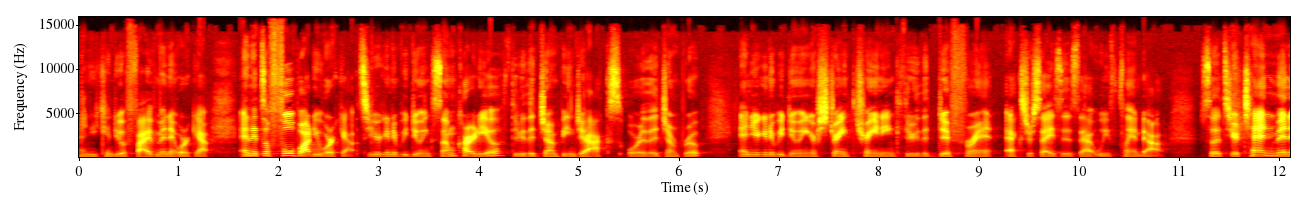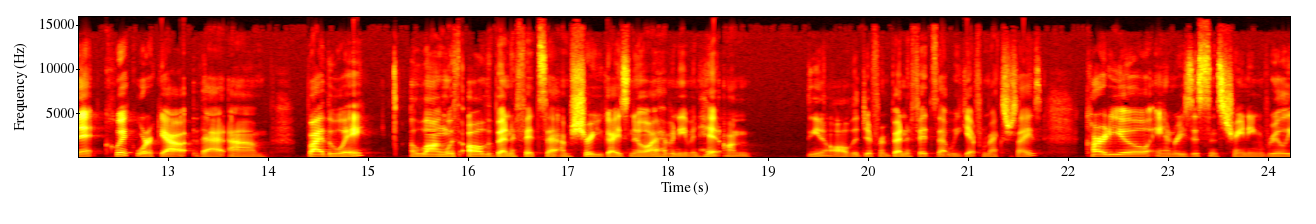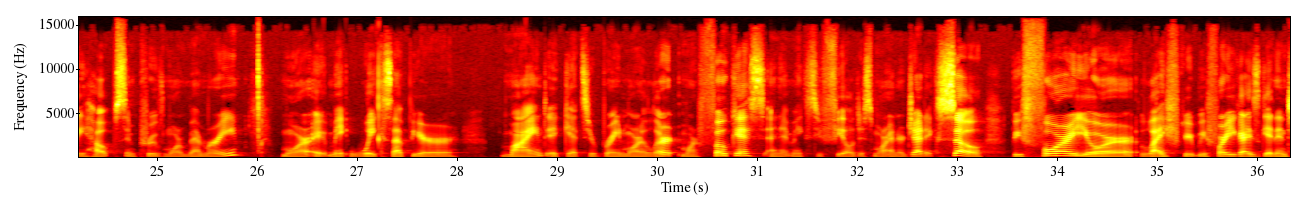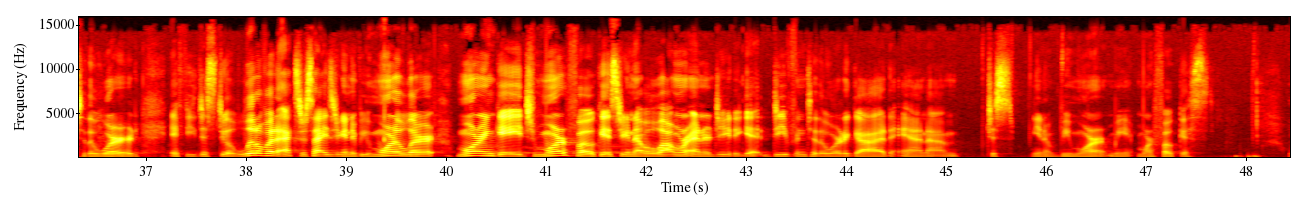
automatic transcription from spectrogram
and you can do a five minute workout. And it's a full body workout. So you're going to be doing some cardio through the jumping jacks or the jump rope, and you're going to be doing your strength training through the different exercises that we've planned out. So it's your 10 minute quick workout that, um, by the way, along with all the benefits that I'm sure you guys know, I haven't even hit on, you know, all the different benefits that we get from exercise. Cardio and resistance training really helps improve more memory, more it may, wakes up your mind. It gets your brain more alert, more focused, and it makes you feel just more energetic. So, before your life group, before you guys get into the word, if you just do a little bit of exercise, you're going to be more alert, more engaged, more focused. You're going to have a lot more energy to get deep into the word of God and um, just, you know, be more more focused.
